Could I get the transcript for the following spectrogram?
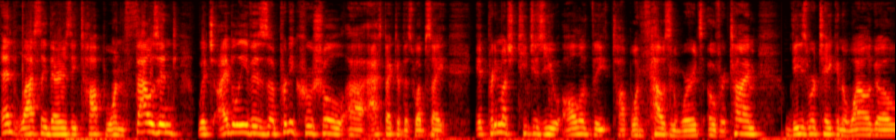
And lastly, there is the top 1000, which I believe is a pretty crucial uh, aspect of this website. It pretty much teaches you all of the top 1000 words over time. These were taken a while ago.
